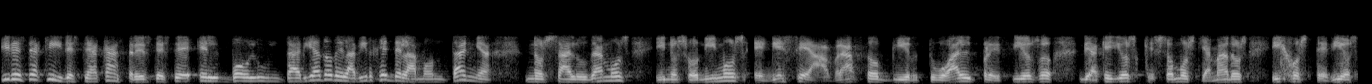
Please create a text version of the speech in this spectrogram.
Y desde aquí, desde acá, desde el voluntariado de la Virgen de la Montaña, nos saludamos y nos unimos en ese abrazo virtual precioso de aquellos que somos llamados hijos de Dios,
